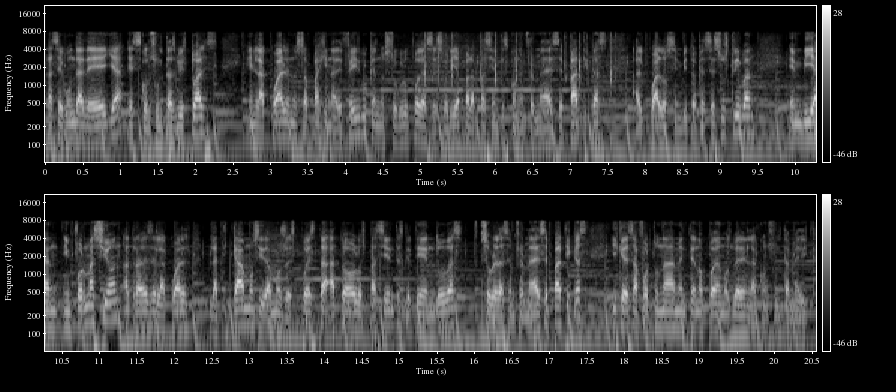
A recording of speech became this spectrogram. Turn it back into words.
La segunda de ella es consultas virtuales, en la cual en nuestra página de Facebook, en nuestro grupo de asesoría para pacientes con enfermedades hepáticas, al cual los invito a que se suscriban, envían información a través de la cual platicamos y damos respuesta a todos los pacientes que tienen dudas sobre las enfermedades hepáticas y que desafortunadamente no podemos ver en la consulta médica.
